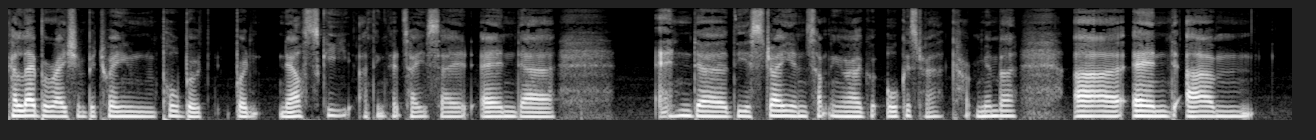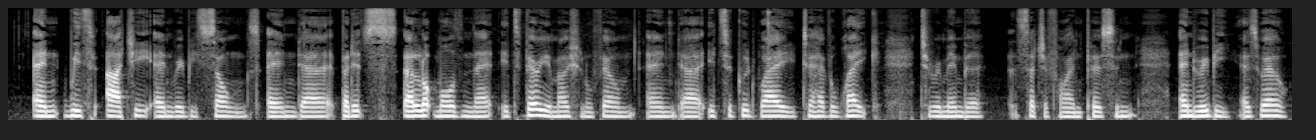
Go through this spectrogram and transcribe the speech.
collaboration between Paul Bronowski, I think that's how you say it, and uh, and uh, the Australian something or orchestra. I can't remember, and um, and with Archie and Ruby's songs, and uh, but it's a lot more than that. It's a very emotional film, and uh, it's a good way to have a wake to remember such a fine person and Ruby as well.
